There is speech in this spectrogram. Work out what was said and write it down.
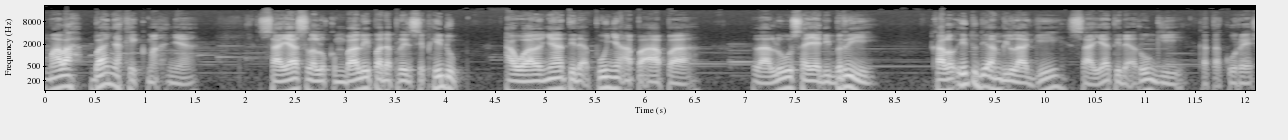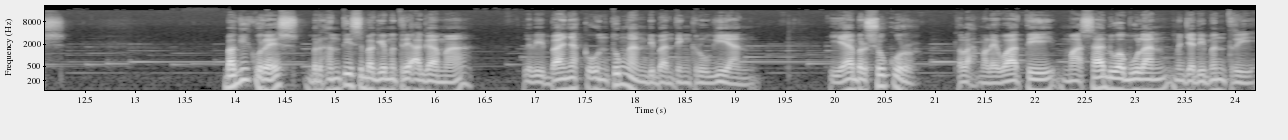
malah banyak hikmahnya. Saya selalu kembali pada prinsip hidup. Awalnya tidak punya apa-apa, lalu saya diberi. Kalau itu diambil lagi, saya tidak rugi, kata Kures. Bagi Kures, berhenti sebagai menteri agama lebih banyak keuntungan dibanding kerugian. Ia bersyukur telah melewati masa dua bulan menjadi menteri.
